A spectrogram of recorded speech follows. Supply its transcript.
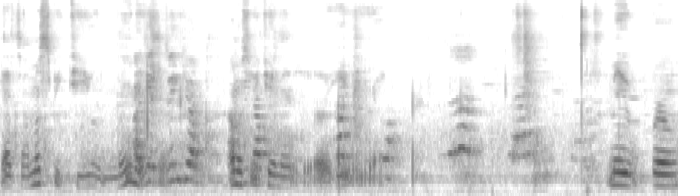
Yes, I'm gonna speak to you in a minute. Ajit sir. drink your I'm gonna speak to you in a minute. Uh, here go. Move, bro.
